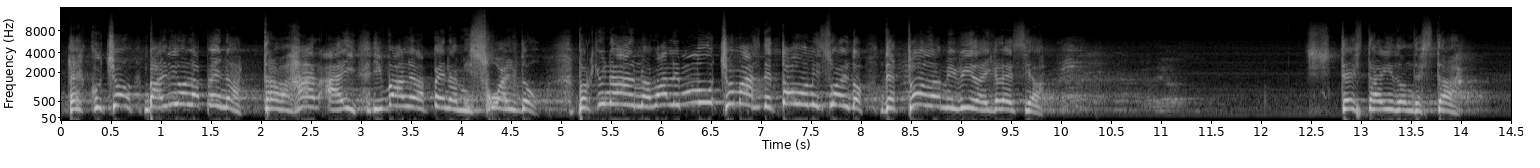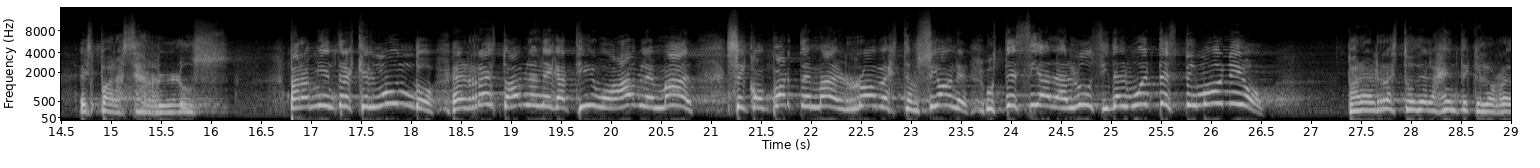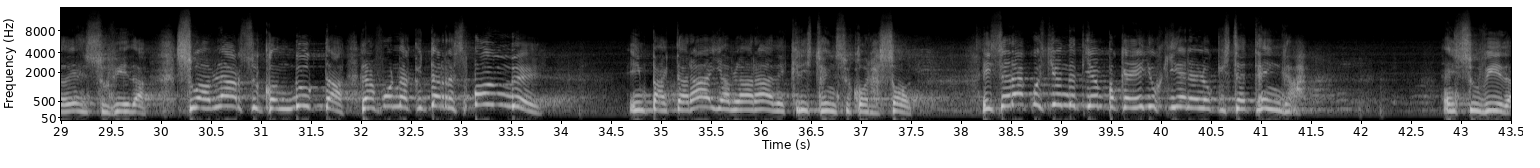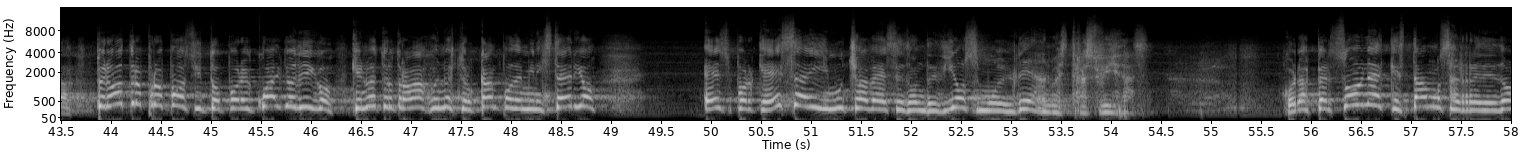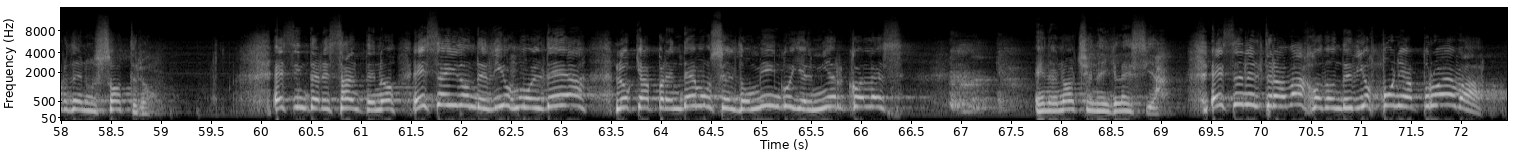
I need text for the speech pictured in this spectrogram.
¿Escuchó? Valió la pena trabajar ahí y vale la pena mi sueldo. Porque una alma vale mucho más de todo mi sueldo, de toda mi vida, iglesia. Usted está ahí donde está, es para hacer luz. Para mientras que el mundo, el resto hable negativo, hable mal, se comparte mal, roba, extorsione, usted sea la luz y del buen testimonio para el resto de la gente que lo rodea en su vida. Su hablar, su conducta, la forma que usted responde, impactará y hablará de Cristo en su corazón. Y será cuestión de tiempo que ellos quieran lo que usted tenga en su vida. Pero otro propósito por el cual yo digo que nuestro trabajo y nuestro campo de ministerio es porque es ahí muchas veces donde Dios moldea nuestras vidas. Con las personas que estamos alrededor de nosotros. Es interesante, ¿no? Es ahí donde Dios moldea lo que aprendemos el domingo y el miércoles en la noche en la iglesia. Es en el trabajo donde Dios pone a prueba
